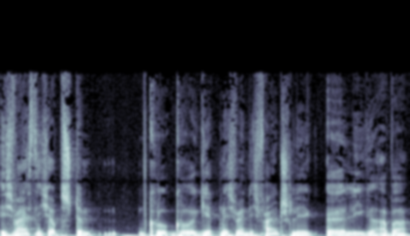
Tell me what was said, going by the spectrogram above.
Ich weiß nicht, ob es stimmt. Ko korrigiert mich, wenn ich falsch äh, liege, aber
